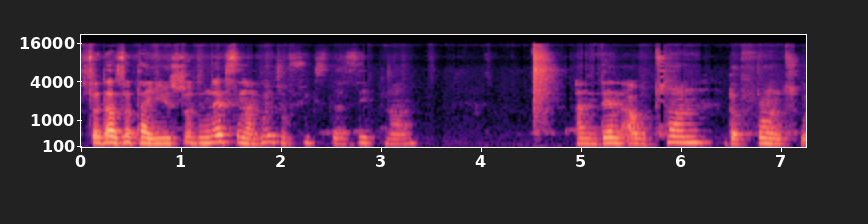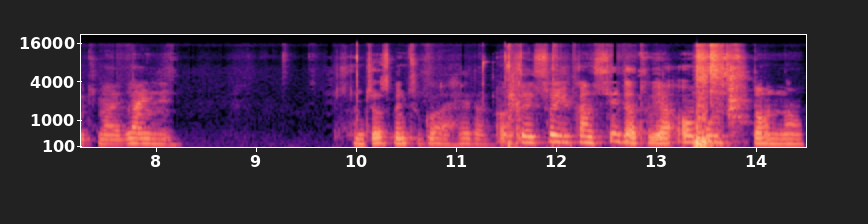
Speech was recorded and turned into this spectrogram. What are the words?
So that's what I use. So the next thing I'm going to fix the zip now. And then I'll turn the front with my lining. I'm just going to go ahead and okay, so you can see that we are almost done now.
